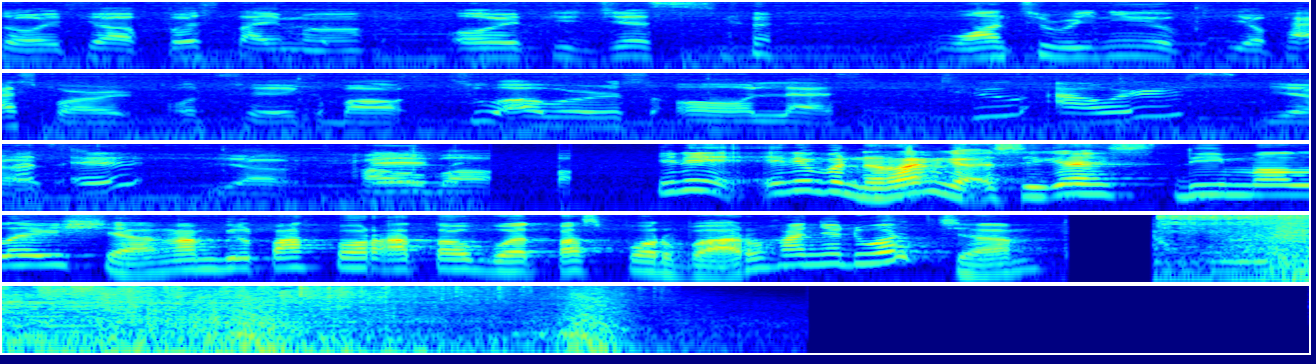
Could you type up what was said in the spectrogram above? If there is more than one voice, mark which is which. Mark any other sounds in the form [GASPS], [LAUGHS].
Speaker 1: So if you're a first timer or if you just [LAUGHS] want to renew your passport, it'll take about two hours or less.
Speaker 2: Two hours?
Speaker 1: Yeah.
Speaker 2: That's it?
Speaker 1: Yeah. How
Speaker 2: And-
Speaker 1: about
Speaker 3: Ini ini beneran nggak sih guys di Malaysia ngambil paspor atau buat paspor baru hanya dua jam?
